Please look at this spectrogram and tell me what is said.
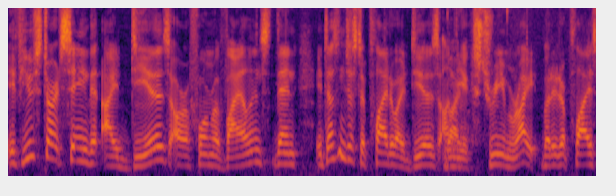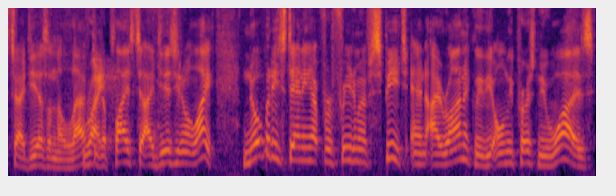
If you start saying that ideas are a form of violence, then it doesn't just apply to ideas on Right. the extreme right, but it applies to ideas on the left. Right. It applies to ideas you don't like. Nobody's standing up for freedom of speech, and ironically, the only person who was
